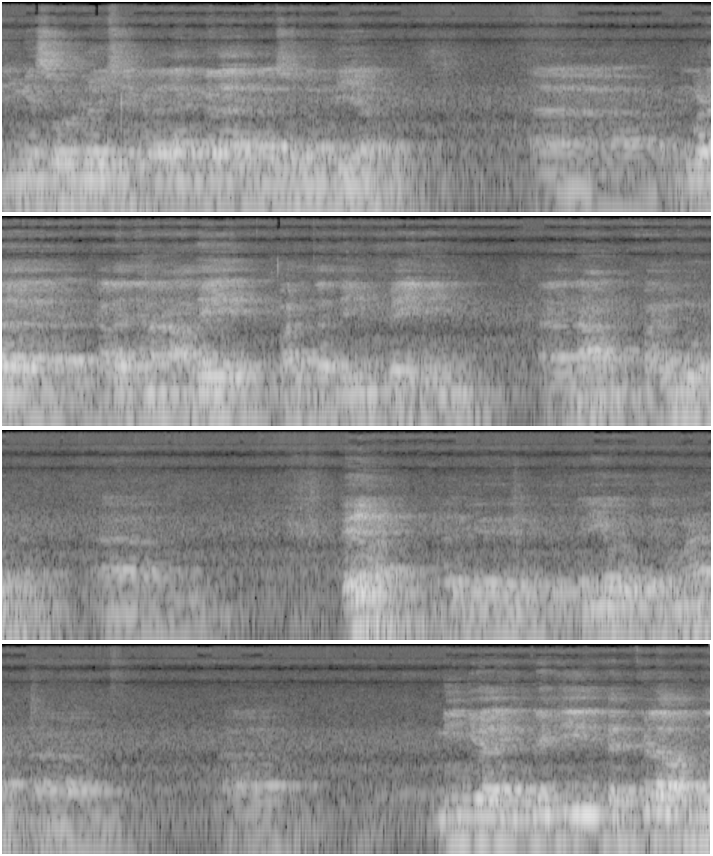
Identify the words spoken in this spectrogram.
நீங்கள் சொல்கிற விஷயங்களெல்லாம் எங்களால் சொல்ல முடியாது. உங்களோட கலைஞனா அதே வருத்தத்தையும் பெயினையும் நான் பகிர்ந்து கொள்கிறேன். பெருமை. எங்களுக்கு பெரிய ஒரு பெருமை. நீங்கள் இன்றைக்கு தெற்கில் வந்து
